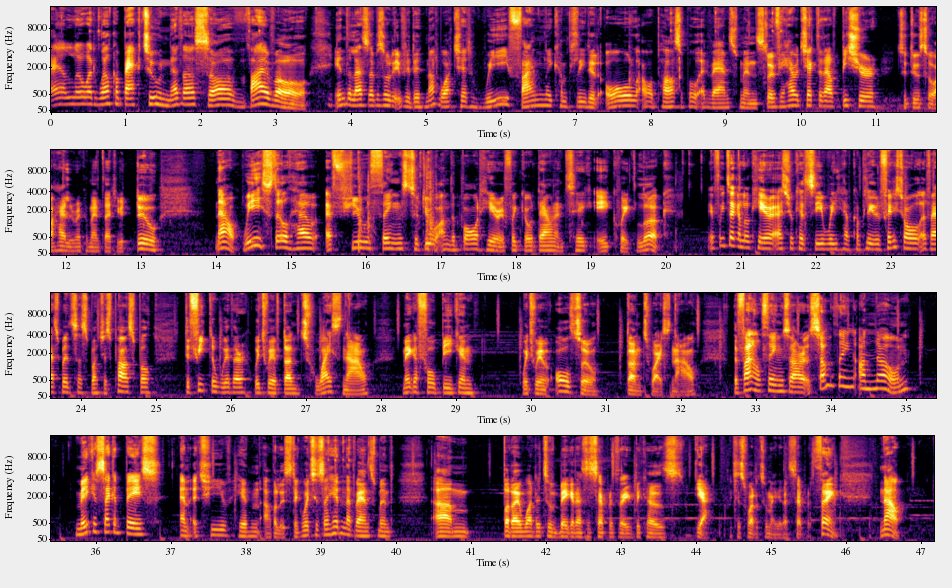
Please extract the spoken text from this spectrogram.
Hello and welcome back to Nether Survival. In the last episode, if you did not watch it, we finally completed all our possible advancements. So if you haven't checked it out, be sure to do so. I highly recommend that you do. Now, we still have a few things to do on the board here if we go down and take a quick look. If we take a look here, as you can see, we have completed finish all advancements as much as possible, defeat the Wither, which we have done twice now, make a full beacon, which we have also done twice now. The final things are something unknown, make a second base, and achieve hidden obelisk, which is a hidden advancement, um, but I wanted to make it as a separate thing because, yeah, I just wanted to make it a separate thing. Now,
